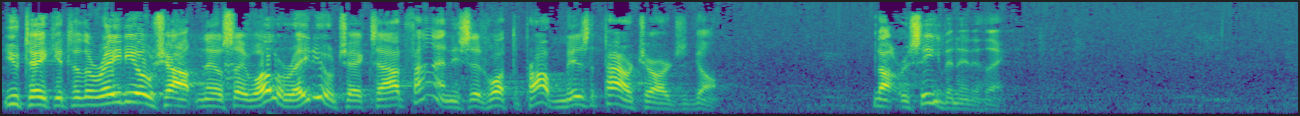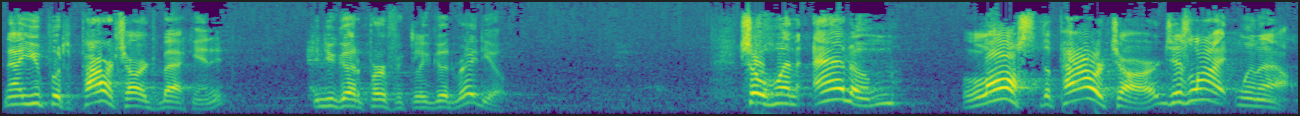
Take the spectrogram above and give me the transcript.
You take it to the radio shop and they'll say, Well, the radio checks out fine. He says, What the problem is, the power charge is gone. Not receiving anything. Now you put the power charge back in it, and you got a perfectly good radio. So when Adam lost the power charge, his light went out.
